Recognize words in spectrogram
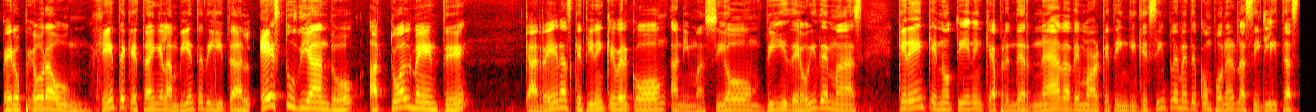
Pero peor aún, gente que está en el ambiente digital estudiando actualmente carreras que tienen que ver con animación, video y demás, creen que no tienen que aprender nada de marketing y que simplemente con poner las siglitas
